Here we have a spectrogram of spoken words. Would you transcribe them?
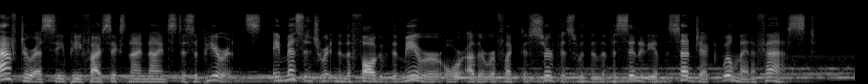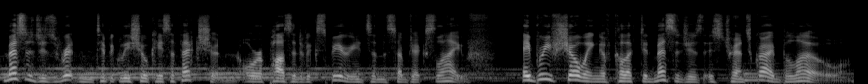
After SCP-5699's disappearance, a message written in the fog of the mirror or other reflective surface within the vicinity of the subject will manifest. Messages written typically showcase affection or a positive experience in the subject's life. A brief showing of collected messages is transcribed below.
